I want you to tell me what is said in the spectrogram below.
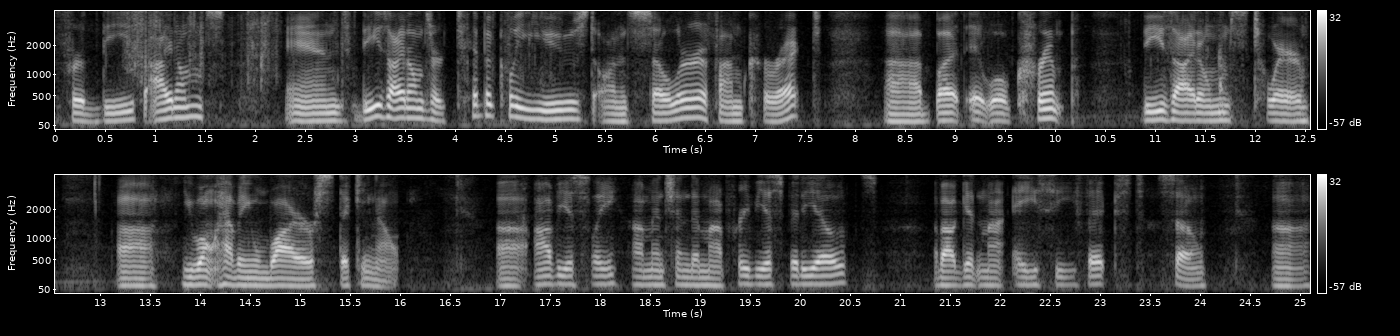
for these items. And these items are typically used on solar, if I'm correct. Uh, but it will crimp these items to where uh, you won't have any wire sticking out. Uh, obviously, I mentioned in my previous videos about getting my AC fixed. So, uh,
